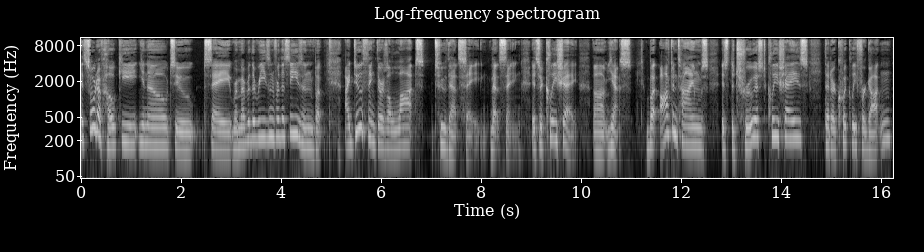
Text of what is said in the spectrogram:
it's sort of hokey, you know, to say, remember the reason for the season, but I do think there's a lot to that saying, that saying. It's a cliche, uh, yes, but oftentimes it's the truest cliches that are quickly forgotten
